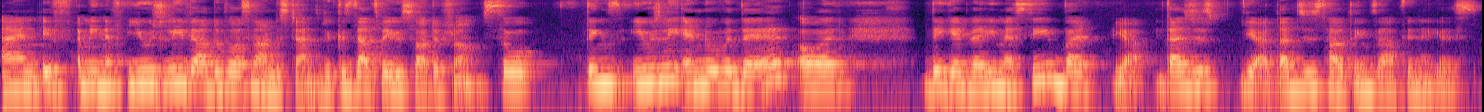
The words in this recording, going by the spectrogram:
And if i mean if usually the other person understands because that's where you started from. So things usually end over there or they get very messy but yeah that's just yeah that's just how things happen i guess.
